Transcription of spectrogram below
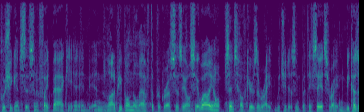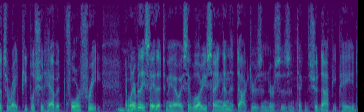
push against this and a fight back. And, and, a lot of people on the left, the progressives, they all say, well, you know, since healthcare is a right, which it isn't, but they say it's a right, and because it's a right, people should have it for free. Mm-hmm. And whenever they say that to me, I always say, well, are you saying then that doctors and nurses and technicians should not be paid?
